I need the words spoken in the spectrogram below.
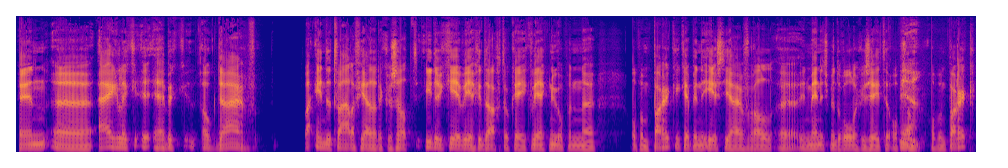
En eh, eigenlijk heb ik ook daar, in de twaalf jaar dat ik er zat, iedere keer weer gedacht: oké, ik werk nu op een, eh, op een park. Ik heb in de eerste jaren vooral eh, in managementrollen gezeten op, Ja. op een park.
